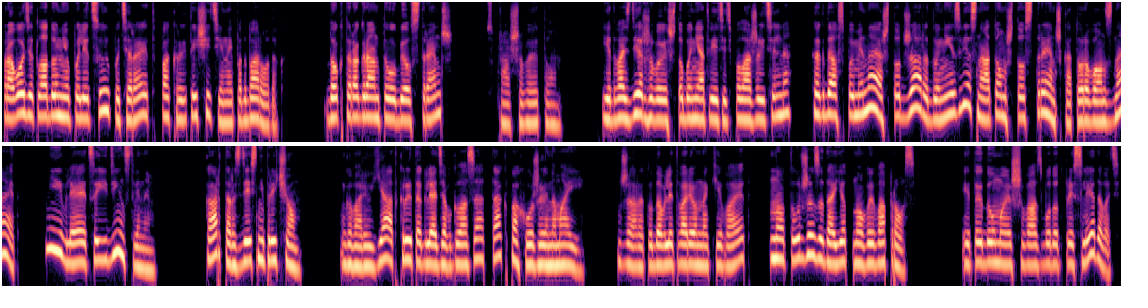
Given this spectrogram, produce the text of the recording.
проводит ладонью по лицу и потирает покрытый щетиной подбородок. «Доктора Гранта убил Стрэндж?» — спрашивает он. Едва сдерживаюсь, чтобы не ответить положительно, когда вспоминаю, что Джареду неизвестно о том, что Стрэндж, которого он знает, не является единственным. Картер здесь ни при чем, говорю я, открыто глядя в глаза, так похожие на мои. Джаред удовлетворенно кивает, но тут же задает новый вопрос. «И ты думаешь, вас будут преследовать?»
